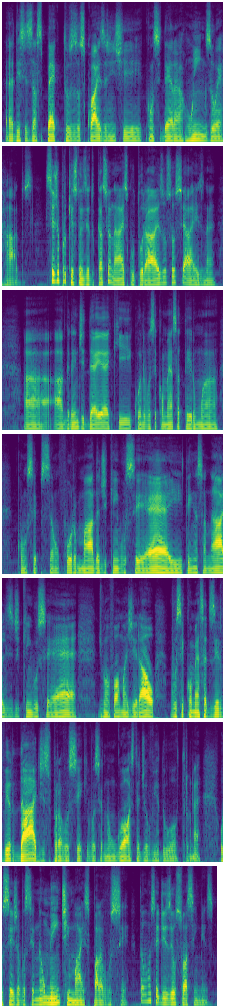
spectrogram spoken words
é, desses aspectos os quais a gente considera ruins ou errados, seja por questões educacionais, culturais ou sociais, né? A, a grande ideia é que quando você começa a ter uma concepção formada de quem você é e tem essa análise de quem você é de uma forma geral, você começa a dizer verdades para você que você não gosta de ouvir do outro, né? Ou seja, você não mente mais para você. Então você diz eu sou assim mesmo.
